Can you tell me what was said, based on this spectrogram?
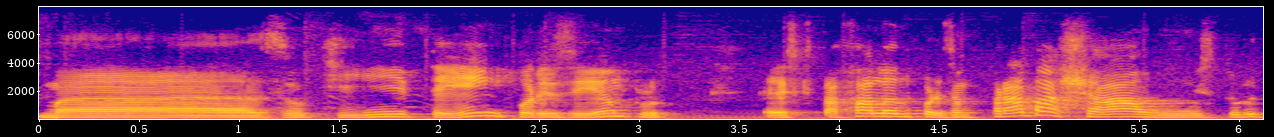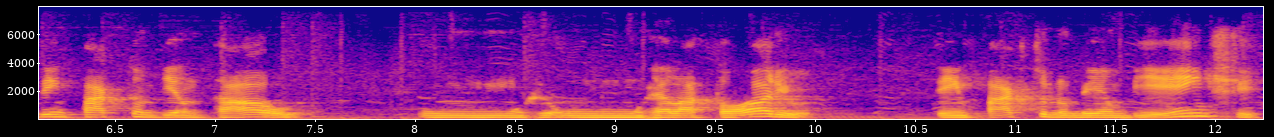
Mas o que tem, por exemplo, é isso que está falando, por exemplo, para baixar um estudo de impacto ambiental, um, um relatório de impacto no meio ambiente,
